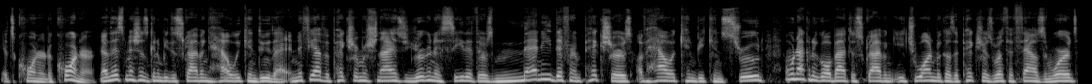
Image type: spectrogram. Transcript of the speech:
it's corner to corner. Now, this mission is going to be describing how we can do that. And if you have a picture Mishnayos, you're going to see that there's many different pictures of how it can be construed. And we're not going to go about describing each one because a picture is worth a thousand words.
